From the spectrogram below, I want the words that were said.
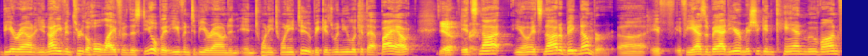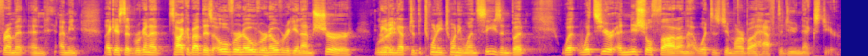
be around you know, not even through the whole life of this deal but even to be around in, in 2022 because when you look at that buyout yeah, it, it's right. not you know it's not a big number uh, if if he has a bad year Michigan can move on from it and I mean like I said we're going to talk about this over and over and over again I'm sure leading right. up to the 2021 season but what what's your initial thought on that what does Jim Harbaugh have to do next year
